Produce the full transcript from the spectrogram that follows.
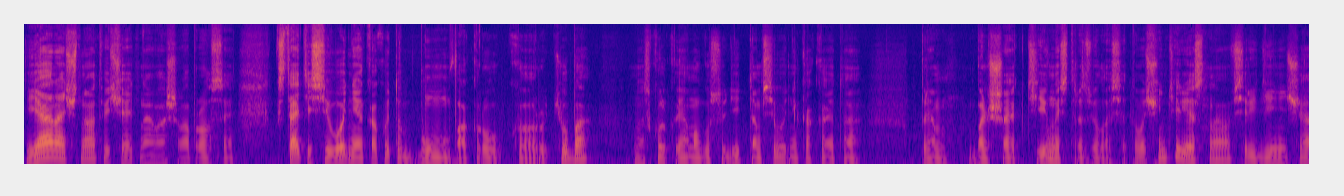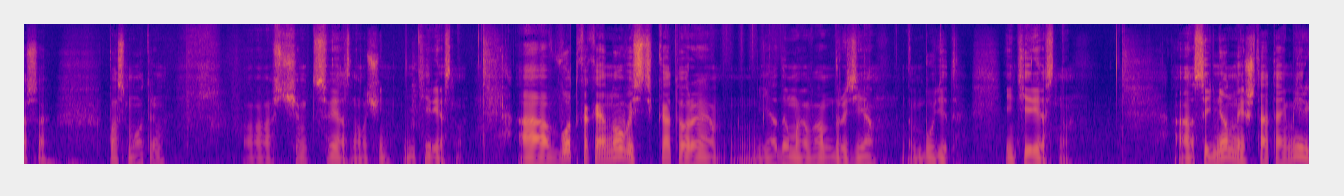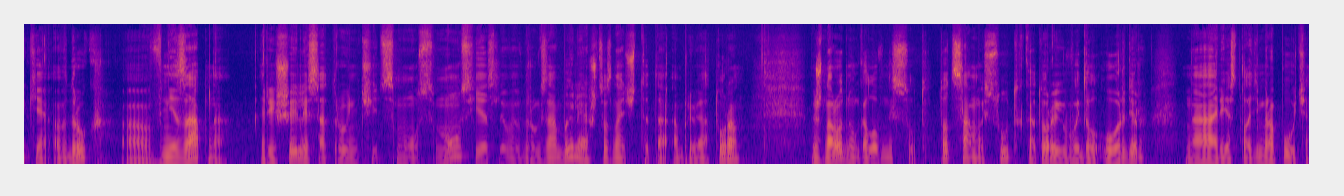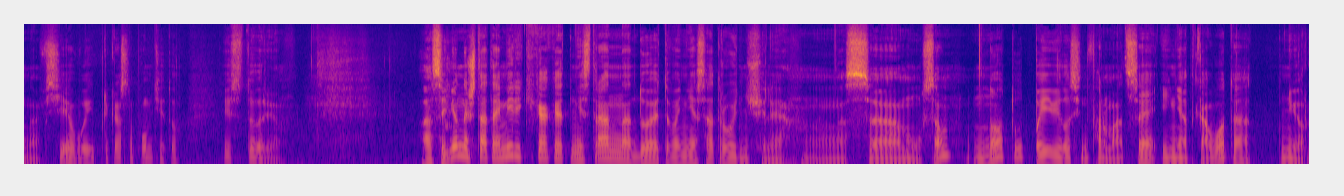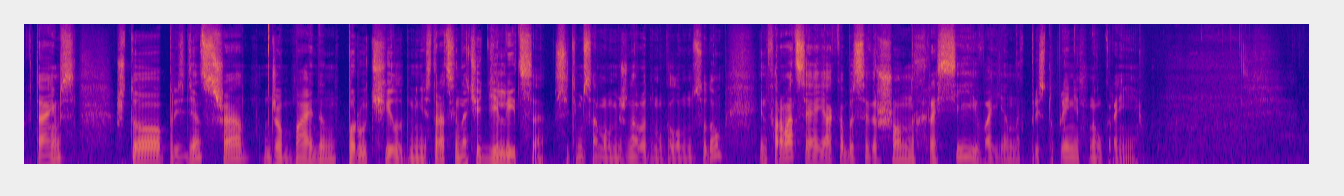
я начну отвечать на ваши вопросы. Кстати, сегодня какой-то бум вокруг Рутюба. Насколько я могу судить, там сегодня какая-то прям большая активность развелась. Это очень интересно. В середине часа посмотрим, а, с чем это связано. Очень интересно. А вот какая новость, которая, я думаю, вам, друзья, будет интересна. А, Соединенные Штаты Америки вдруг а, внезапно решили сотрудничать с МУС. МУС, если вы вдруг забыли, что значит эта аббревиатура, Международный уголовный суд. Тот самый суд, который выдал ордер на арест Владимира Путина. Все вы прекрасно помните эту историю. А Соединенные Штаты Америки, как это ни странно, до этого не сотрудничали с МУСом, но тут появилась информация и не от кого-то, а Нью-Йорк Таймс, что президент США Джо Байден поручил администрации начать делиться с этим самым Международным уголовным судом информацией о якобы совершенных Россией военных преступлениях на Украине.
